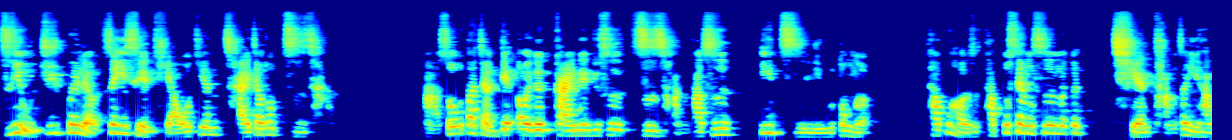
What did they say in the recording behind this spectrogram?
只有具备了这一些条件，才叫做资产，啊，所以大家 get 到一个概念，就是资产它是一直流动的，它不好是它不像是那个钱躺在银行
